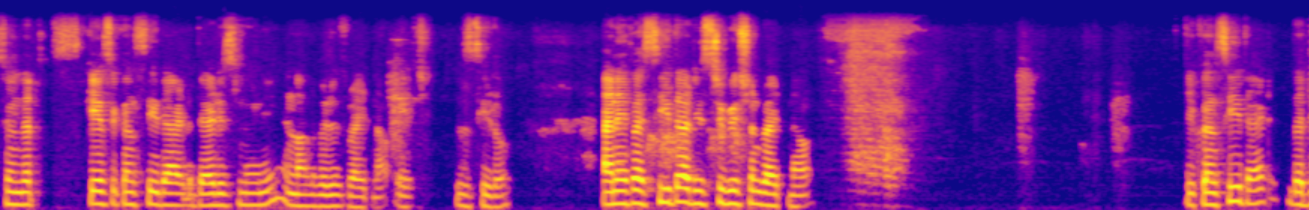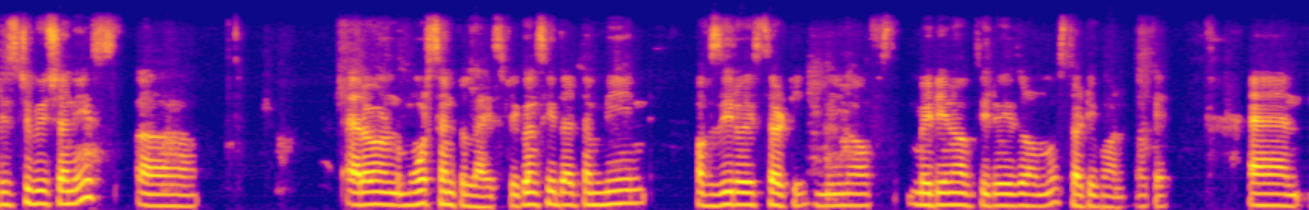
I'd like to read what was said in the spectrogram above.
So in that case you can see that there is no any null values right now h is zero. And if i see the distribution right now you can see that the distribution is uh, around more centralized. You can see that the mean of 0 is 30 mean of median of 0 is almost 31 okay and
